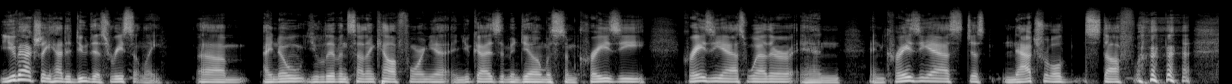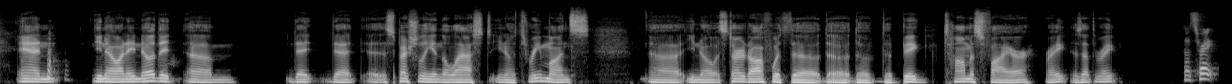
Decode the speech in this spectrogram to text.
you've actually had to do this recently. Um, I know you live in Southern California, and you guys have been dealing with some crazy, crazy ass weather and and crazy ass just natural stuff. and you know, and I know that um, that that especially in the last you know three months, uh, you know, it started off with the the the the big Thomas fire, right? Is that the right? That's right.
